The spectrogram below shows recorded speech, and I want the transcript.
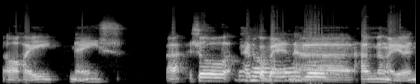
Okay, nice. Ah, so, ano ba yan? Ganun, Ah, hanggang ngayon,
